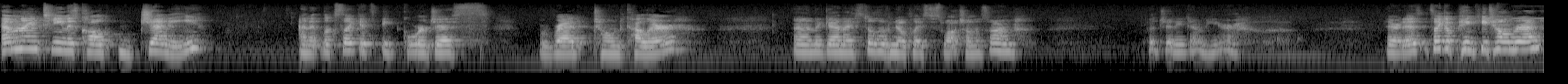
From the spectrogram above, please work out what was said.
M19 is called Jenny and it looks like it's a gorgeous red toned color. And again, I still have no place to swatch on this arm. Put Jenny down here. There it is. It's like a pinky toned red.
